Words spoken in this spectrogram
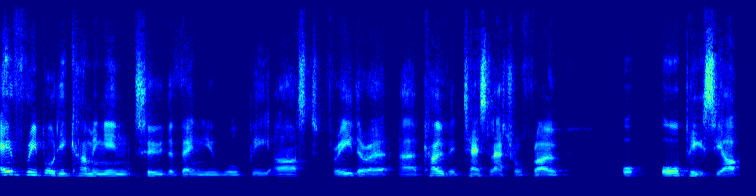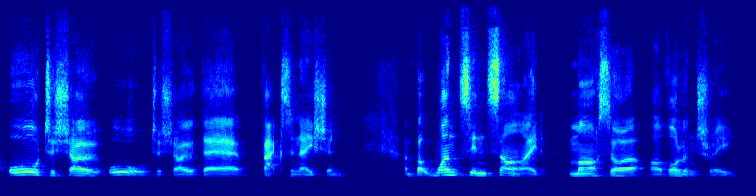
everybody coming into the venue will be asked for either a, a COVID test, lateral flow, or, or PCR or to show or to show their vaccination. But once inside, masks are, are voluntary.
